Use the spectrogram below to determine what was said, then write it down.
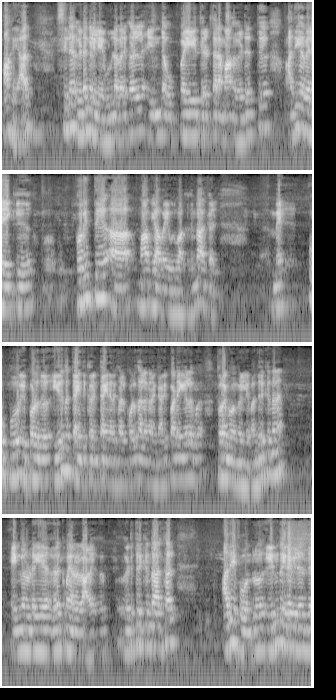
ஆகையால் சில இடங்களிலே உள்ளவர்கள் இந்த உப்பை திருத்தரமாக எடுத்து அதிக விலைக்கு பொறித்து ஆஹ், உருவாக்குகின்றார்கள். உப்பு இப்பொழுது 25 கண்டெய்னர்கள் கொள்கலங்கள் என்ற அடிப்படையில் துறைமுகங்களிலே வந்திருக்கின்றன. எங்களுடைய இறக்குமதியாளர்கள் எடுத்திருக்கின்றார்கள். அதே போன்று இன்று இரவிலிருந்து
